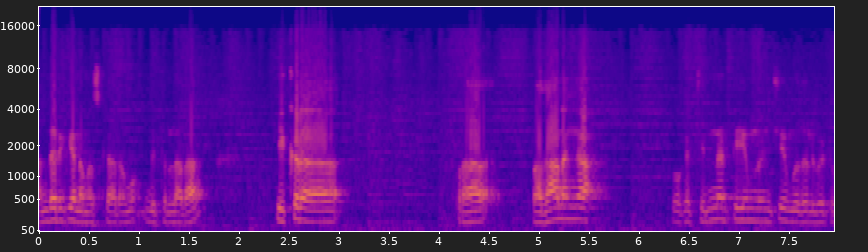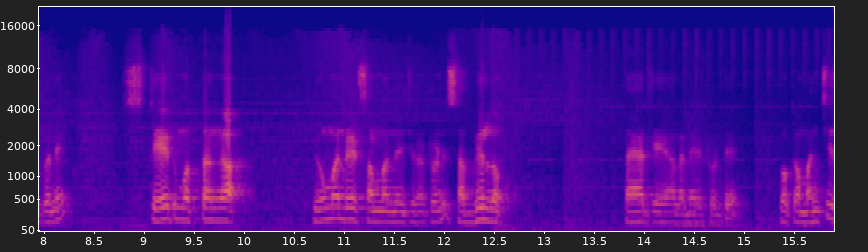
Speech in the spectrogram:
అందరికీ నమస్కారము మిత్రులరా. ఇక్కడ ప్ర ప్రధానంగా ఒక చిన్న టీం నుంచి మొదలుపెట్టుకొని స్టేట్ మొత్తంగా హ్యూమన్ రైట్స్ సంబంధించినటువంటి సభ్యులను తయారు చేయాలనేటువంటి ఒక మంచి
